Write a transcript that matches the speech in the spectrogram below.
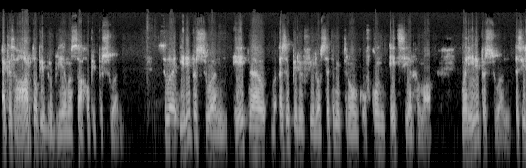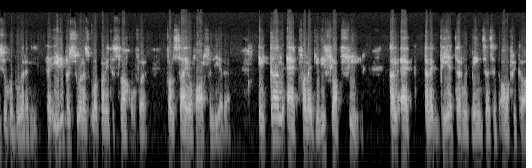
ek is hard op die probleem, maar sag op die persoon. So hierdie persoon het nou is 'n pedofiel of sit in die tronk of kon het seer gemaak. Maar hierdie persoon is nie so gebore nie. Uh, hierdie persoon is ook maar net 'n slagoffer van sy of haar verlede en kan ek vanuit hierdie vlak 4 kan ek kan ek beter met mense in Suid-Afrika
